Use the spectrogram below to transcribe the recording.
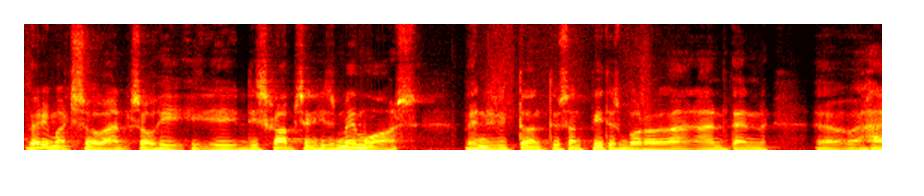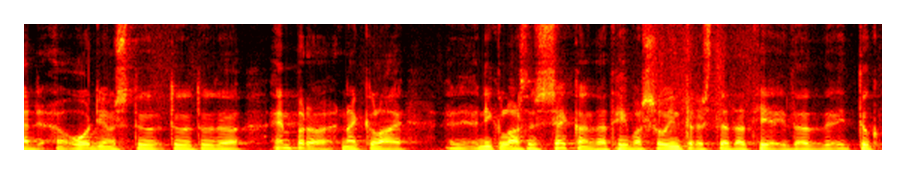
very much so. And so he, he describes in his memoirs when he returned to St. Petersburg and, and then uh, had audience to, to, to the emperor Nikolai Nicholas II that he was so interested that, he, that it took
